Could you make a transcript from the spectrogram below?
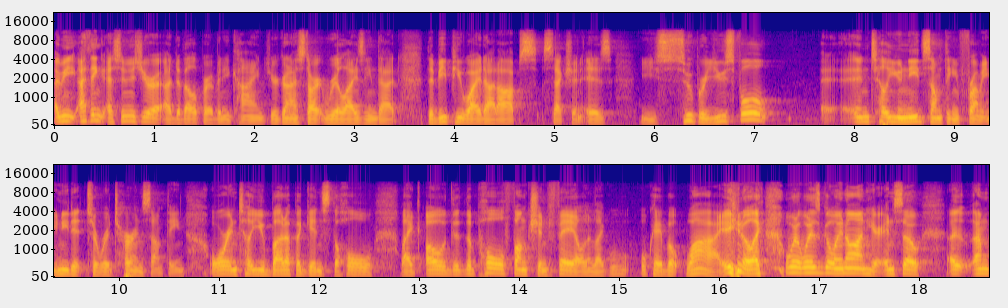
I mean, I think as soon as you're a developer of any kind, you're going to start realizing that the bpy.ops section is super useful until you need something from it. You need it to return something, or until you butt up against the whole like, oh, the, the poll function failed, and like, okay, but why? You know, like, what, what is going on here? And so uh, I'm,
